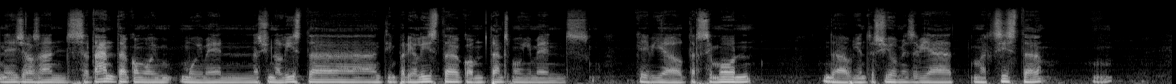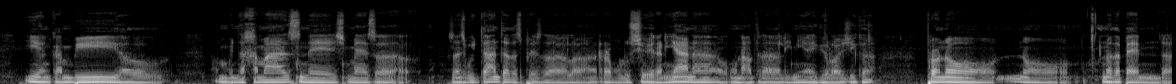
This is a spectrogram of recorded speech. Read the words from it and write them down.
neix als anys 70 com a moviment nacionalista, antiimperialista, com tants moviments que hi havia al Tercer Món, d'orientació més aviat marxista, mm? i en canvi el, el moviment de Hamas neix més als anys 80, després de la revolució iraniana, una altra línia ideològica, però no, no, no depèn de,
